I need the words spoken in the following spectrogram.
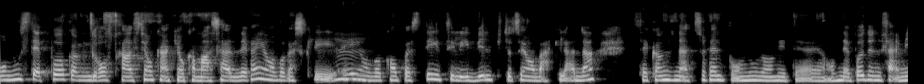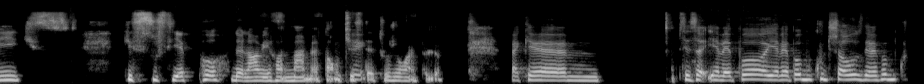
pour nous, c'était pas comme une grosse transition quand ils ont commencé à dire, hey, on va recycler, Mhm. hey, on va composter, tu sais, les villes puis tout ça, ils ont embarqué là-dedans. C'était comme du naturel pour nous. Là, on était, on venait pas d'une famille qui, se souciait pas de l'environnement, mettons. Tu sais, Ok. C'était toujours un peu là. Fait que, euh, c'est ça. Il y avait pas, il y avait pas beaucoup de choses, il y avait pas beaucoup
